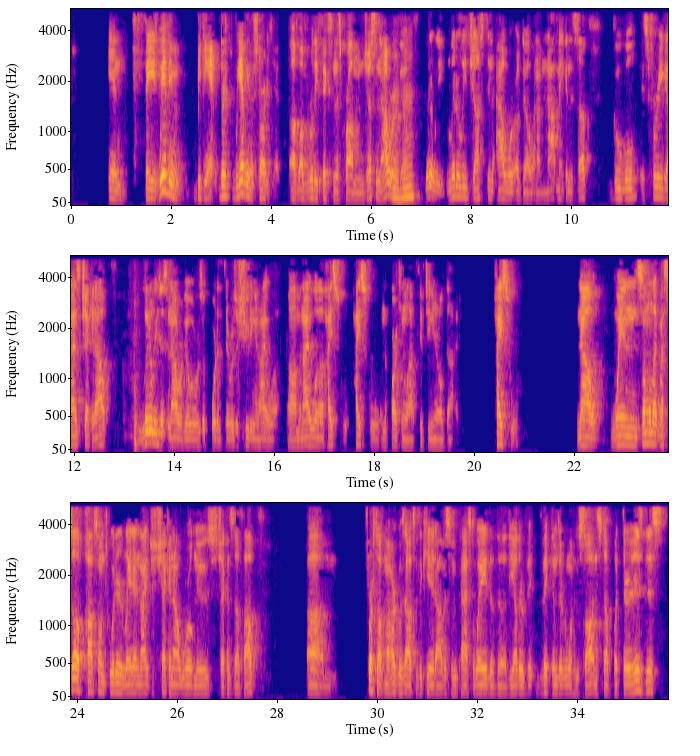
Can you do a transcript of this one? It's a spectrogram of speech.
in phase. We haven't even began. There, we haven't even started yet of of really fixing this problem. Just an hour ago, Mhm. literally, literally just an hour ago, and I'm not making this up. Google is free, guys. Check it out. Literally just an hour ago, it was reported that there was a shooting in Iowa, um, an Iowa high school, high school in the parking lot. 15 year old died. High school. Now, when someone like myself pops on Twitter late at night, just checking out world news, checking stuff out, um, first off, my heart goes out to the kid, obviously, who passed away, the the, the other vic- victims, everyone who saw it and stuff. But there is this,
